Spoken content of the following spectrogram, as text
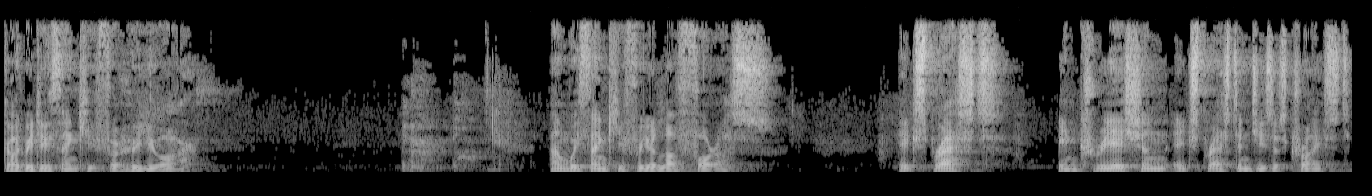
God, we do thank you for who you are. And we thank you for your love for us, expressed in creation, expressed in Jesus Christ.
